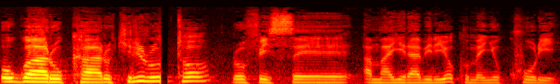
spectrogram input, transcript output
Ugwaruka rukiri ruto rufise amayira abiri yo kumenya ukuri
